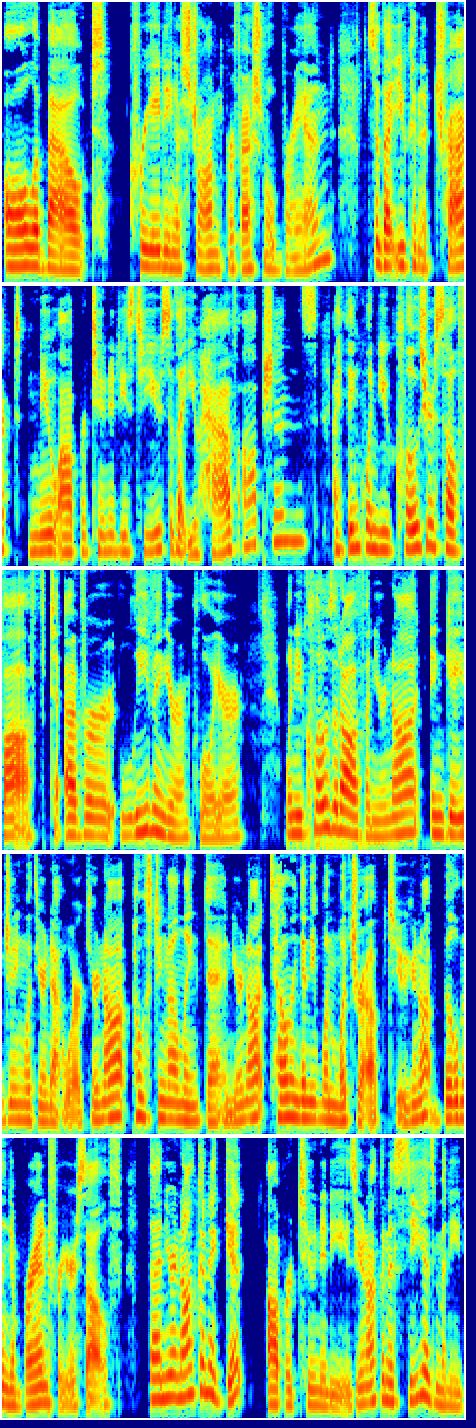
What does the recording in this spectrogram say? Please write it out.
all about creating a strong professional brand so that you can attract new opportunities to you so that you have options. I think when you close yourself off to ever leaving your employer, when you close it off and you're not engaging with your network, you're not posting on LinkedIn, you're not telling anyone what you're up to, you're not building a brand for yourself, then you're not going to get opportunities. You're not going to see as many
